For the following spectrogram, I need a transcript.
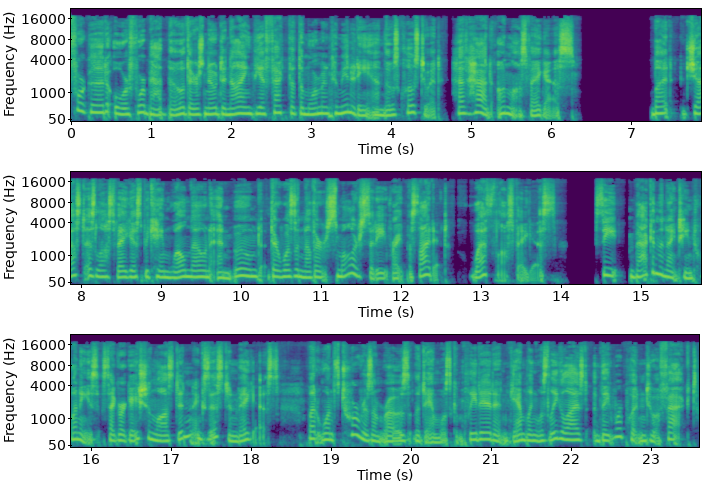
For good or for bad, though, there's no denying the effect that the Mormon community and those close to it have had on Las Vegas. But just as Las Vegas became well known and boomed, there was another smaller city right beside it, West Las Vegas. See, back in the 1920s, segregation laws didn't exist in Vegas, but once tourism rose, the dam was completed, and gambling was legalized, they were put into effect.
